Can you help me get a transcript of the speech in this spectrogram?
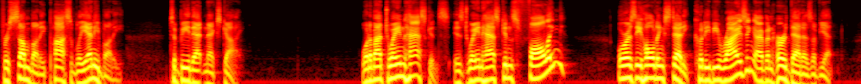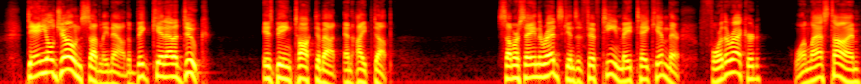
for somebody, possibly anybody, to be that next guy. What about Dwayne Haskins? Is Dwayne Haskins falling or is he holding steady? Could he be rising? I haven't heard that as of yet. Daniel Jones, suddenly now, the big kid out of Duke, is being talked about and hyped up. Some are saying the Redskins at 15 may take him there. For the record, one last time,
